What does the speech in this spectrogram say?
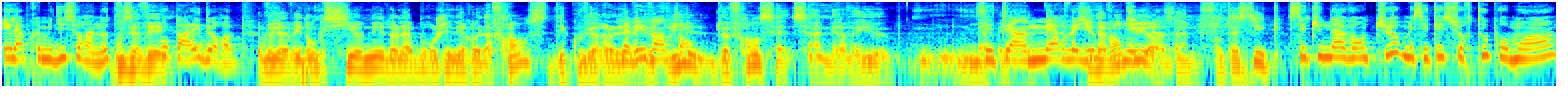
et l'après-midi sur un autre Vous avez- pour parler d'Europe. Vous avez donc sillonné dans l'amour généreux la France, découvert les J'avais 20 villes ans. de France. C'est un merveilleux. C'était un merveilleux une aventure, c'est fantastique. C'est une aventure, mais c'était surtout pour moi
